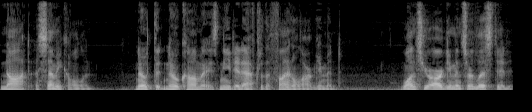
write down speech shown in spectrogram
not a semicolon. Note that no comma is needed after the final argument. Once your arguments are listed,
